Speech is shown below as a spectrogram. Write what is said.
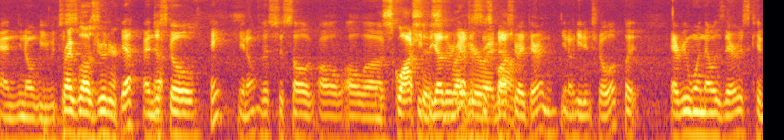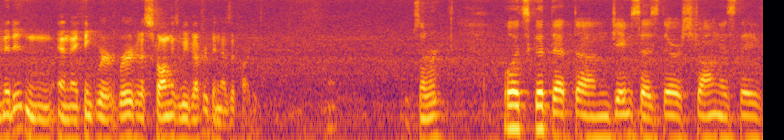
and you know, we would just Frank Blas Jr. yeah, and Yeah. just go, hey, you know, let's just all all all uh, Let's squash keep this together. right yeah, here, just right squash now. right there. And you know, he didn't show up, but everyone that was there is committed, and and I think we're we're as strong as we've ever been as a party. Senator? Well, it's good that um, James says they're as strong as they've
